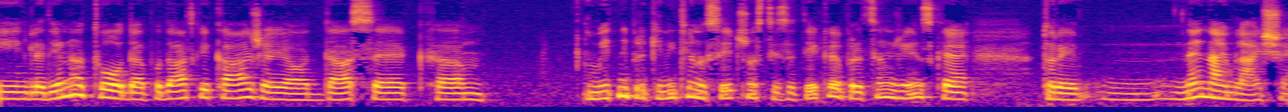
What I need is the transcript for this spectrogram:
In glede na to, da podatki kažejo, da se k umetni prekinitvi nosečnosti zatekajo predvsem ženske, torej ne najmlajše,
